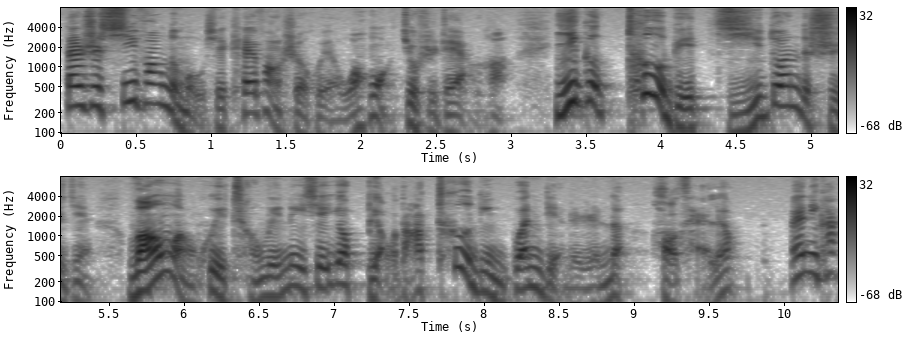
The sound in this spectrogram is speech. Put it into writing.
但是西方的某些开放社会啊，往往就是这样哈，一个特别极端的事件，往往会成为那些要表达特定观点的人的好材料。哎，你看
